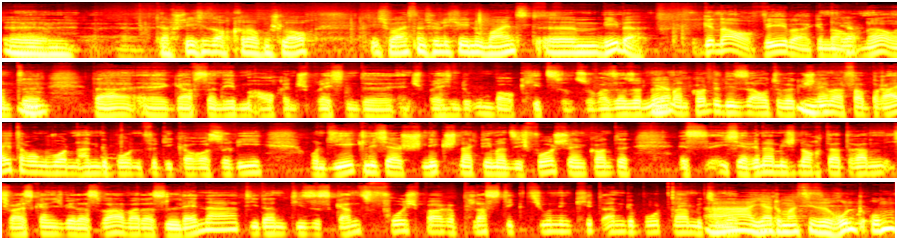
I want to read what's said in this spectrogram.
ähm, da stehe ich jetzt auch gerade auf dem Schlauch. Ich weiß natürlich, wen du meinst. Ähm, Weber. Genau, Weber, genau. Ja. Ne? Und äh, mhm. äh, da äh, gab es dann eben auch entsprechende, entsprechende Umbaukits und sowas. Also ne, ja. man konnte dieses Auto wirklich mhm. schnell mal Verbreiterungen wurden angeboten für die Karosserie und jeglicher Schnickschnack, den man sich vorstellen konnte. Es, ich erinnere mich noch daran, ich weiß gar nicht, wer das war, war das Lenner, die dann dieses ganz furchtbare Plastik-Tuning-Kit angeboten haben. ah, so einer, ja, du meinst diese rundum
